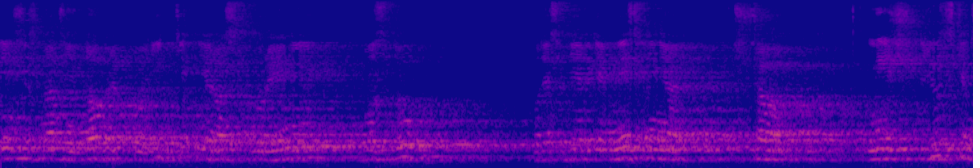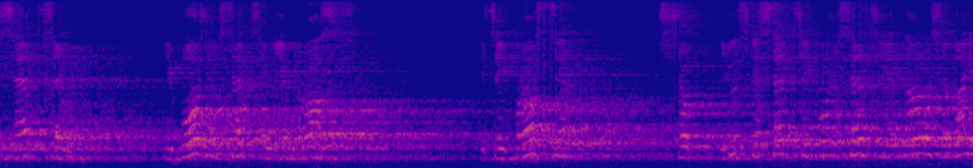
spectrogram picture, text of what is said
інше значення добре поліття і розтворення воздуху. Бо десь є таке мислення, що між людським серцем і Божим серцем є простір. І цей простір щоб людське серце і Боже серце єдналося, має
